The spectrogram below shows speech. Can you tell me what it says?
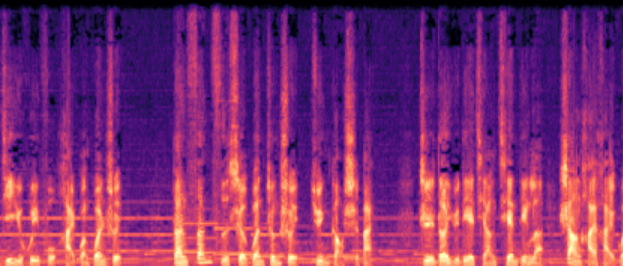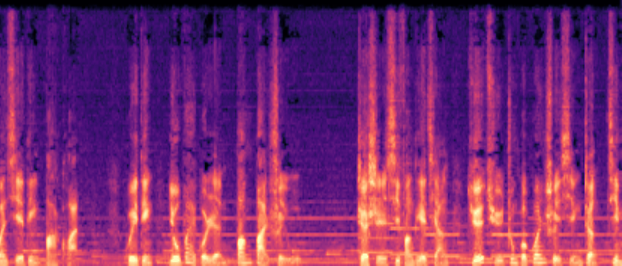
急于恢复海关关税，但三次设关征税均告失败，只得与列强签订了《上海海关协定》八款，规定由外国人帮办税务。这是西方列强攫取中国关税行政近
